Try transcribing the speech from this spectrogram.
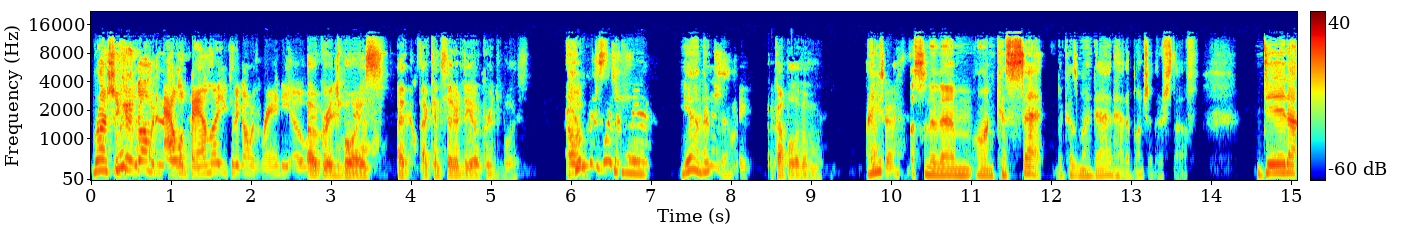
Rush. You could have gone with Alabama. You could have gone with Randy O. Oak Ridge Boys. I, I considered the Oak Ridge Boys. Oh, Oak Ridge Boys the, Yeah, there's a couple of them. Were. I used to listen to them on cassette because my dad had a bunch of their stuff. Did uh,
